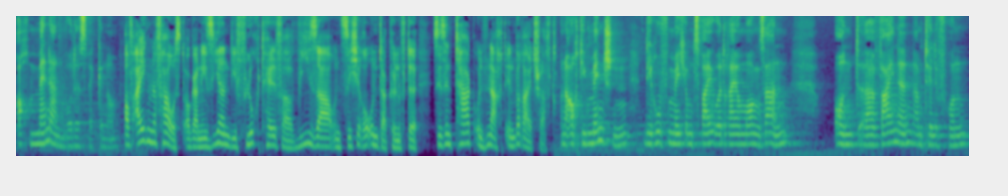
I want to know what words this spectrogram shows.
auch Männern wurde es weggenommen. Auf eigene Faust organisieren die Fluchthelfer Visa und sichere Unterkünfte. Sie sind Tag und Nacht in Bereitschaft. Und auch die Menschen, die rufen mich um 2 Uhr, 3 Uhr morgens an und äh, weinen am Telefon,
